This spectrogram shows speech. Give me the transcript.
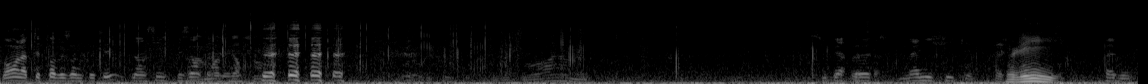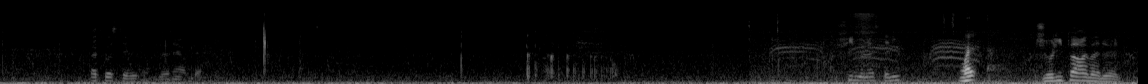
Bon, on n'a peut-être pas besoin de côté. Non, si, je plaisante. Perso. Super pote. Magnifique. Joli. Très beau. À toi, Stéphane. Tu filmes là, Stéphane Ouais. Joli par Emmanuel.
